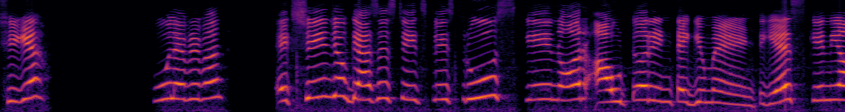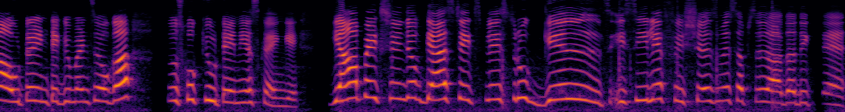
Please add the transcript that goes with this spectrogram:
ठीक है? Cool everyone exchange of gases takes place through skin और आउटर इंटेग्यूमेंट ये स्किन या आउटर इंटेग्यूमेंट से होगा तो उसको क्यूटेनियस कहेंगे। यहाँ पे exchange of gas takes place through gills इसीलिए फिशेस में सबसे ज़्यादा दिखते हैं।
